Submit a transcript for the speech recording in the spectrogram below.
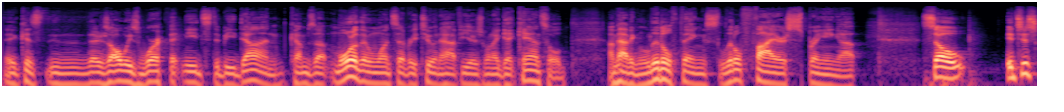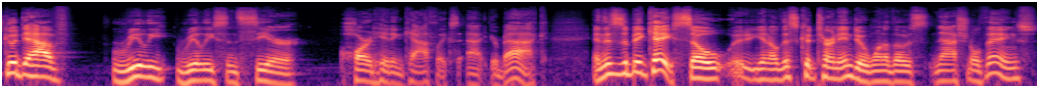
because there's always work that needs to be done comes up more than once every two and a half years when i get canceled. I'm having little things little fires springing up. So it's just good to have really really sincere hard-hitting catholics at your back. And this is a big case so uh, you know this could turn into one of those national things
